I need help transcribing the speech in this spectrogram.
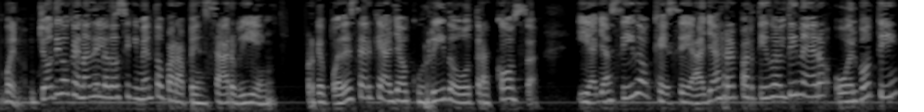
bueno, yo digo que nadie le dio seguimiento para pensar bien, porque puede ser que haya ocurrido otra cosa y haya sido que se haya repartido el dinero o el botín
